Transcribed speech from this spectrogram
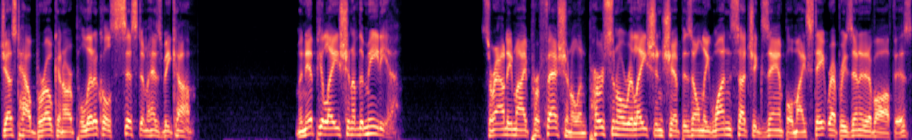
just how broken our political system has become. Manipulation of the media, Surrounding my professional and personal relationship is only one such example. My state representative office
